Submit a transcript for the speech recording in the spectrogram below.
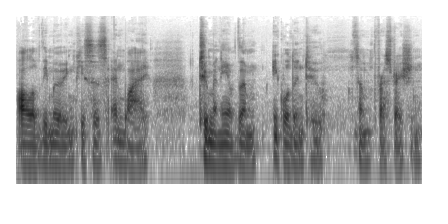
all of the moving pieces and why too many of them equaled into some frustration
